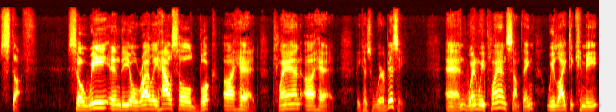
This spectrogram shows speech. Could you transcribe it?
stuff. So we in the O'Reilly household book ahead plan ahead because we're busy. And when we plan something, we like to commit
